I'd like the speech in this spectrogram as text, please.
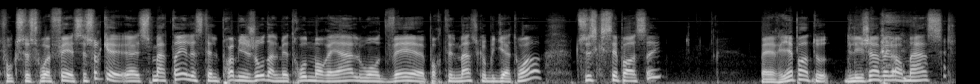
faut que ce soit fait. C'est sûr que ce matin, c'était le premier jour dans le métro de Montréal où on devait porter le masque obligatoire. Tu sais ce qui s'est passé? Ben, rien pas tout. Les gens avaient leur masque.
